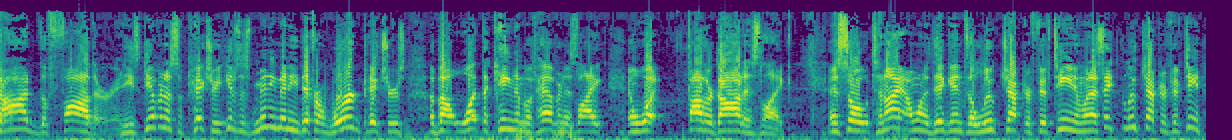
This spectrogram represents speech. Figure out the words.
God the Father. And He's given us a picture. He gives us many, many different word pictures about what the kingdom of heaven is like and what Father God is like. And so tonight I want to dig into Luke chapter 15. And when I say Luke chapter 15,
